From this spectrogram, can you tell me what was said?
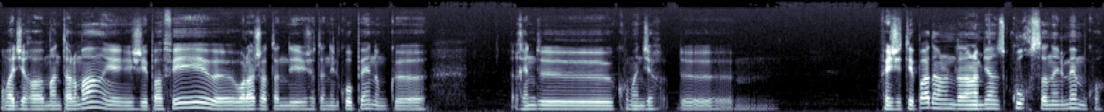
on va dire, euh, mentalement, et je l'ai pas fait. euh, voilà, j'attendais, j'attendais le copain, donc rien de. Comment dire de... Enfin, j'étais pas dans, dans l'ambiance course en elle-même, quoi.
